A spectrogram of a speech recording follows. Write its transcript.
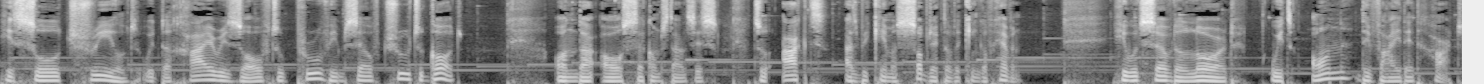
His soul thrilled with the high resolve to prove himself true to God under all circumstances, to act as became a subject of the King of Heaven. He would serve the Lord with undivided heart.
